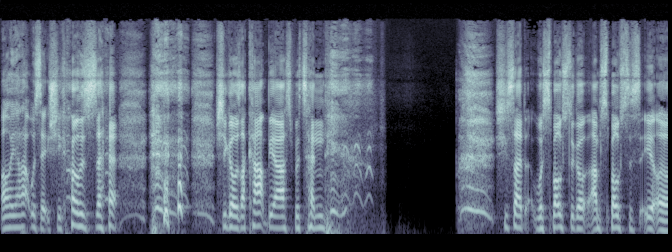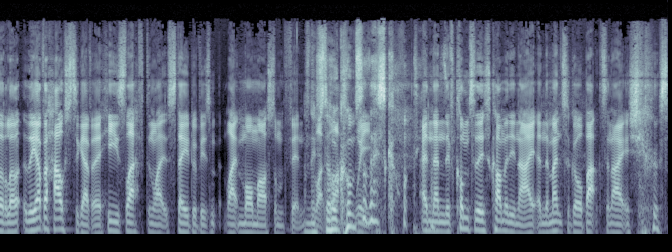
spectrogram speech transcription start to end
Oh yeah, that was it. She goes, uh, she goes, I can't be asked pretending. She said we're supposed to go. I'm supposed to. See, uh, they have a house together. He's left and like stayed with his like mom or something. And they've like, still come to this comedy. And then they've come to this comedy night and they're meant to go back tonight. And she goes,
